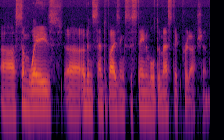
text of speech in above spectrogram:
uh, some ways uh, of incentivizing sustainable domestic production.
